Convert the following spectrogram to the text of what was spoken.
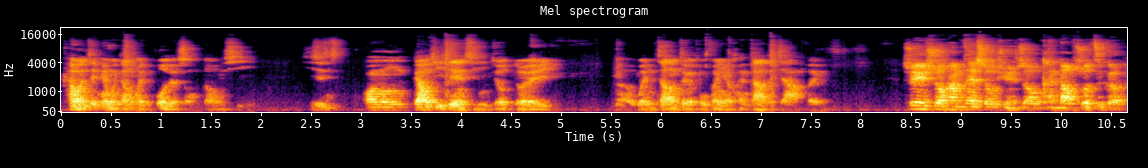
看完这篇文章会获得什么东西。其实光标题这件事情就对呃文章这个部分有很大的加分。所以说他们在搜寻的时候看到说这个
